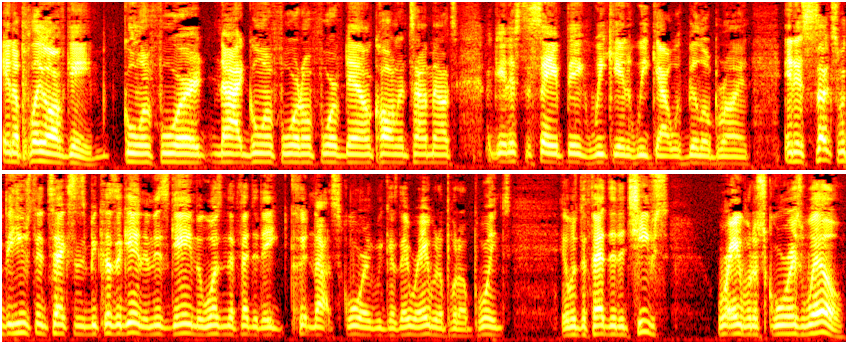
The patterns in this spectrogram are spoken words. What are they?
in a playoff game, going for it, not going for it on fourth down, calling timeouts. Again, it's the same thing week in week out with Bill O'Brien. And it sucks with the Houston Texans because, again, in this game, it wasn't the fact that they could not score because they were able to put up points. It was the fact that the Chiefs were able to score as well.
